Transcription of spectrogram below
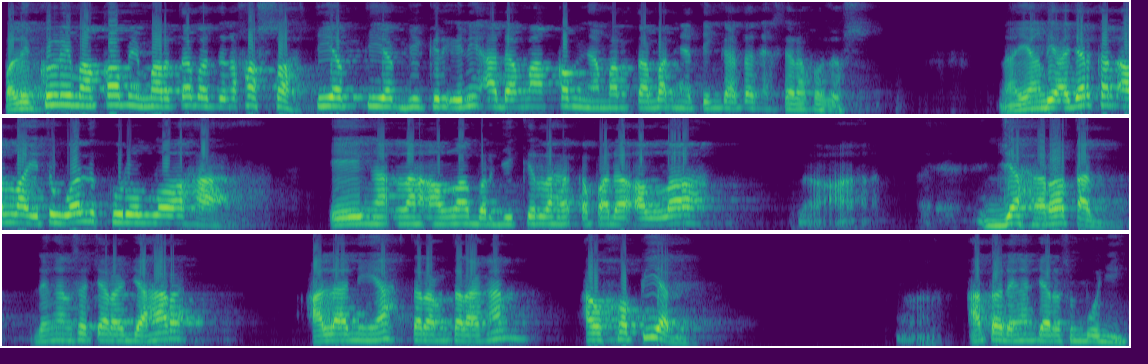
Palikuli maqami martabatun khassah. Tiap-tiap zikir ini ada makamnya, martabatnya, tingkatannya secara khusus. Nah, yang diajarkan Allah itu walkurullaha. Ingatlah Allah, berzikirlah kepada Allah nah, jahratan dengan secara jahar alaniyah terang-terangan au khopian atau dengan cara sembunyi.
